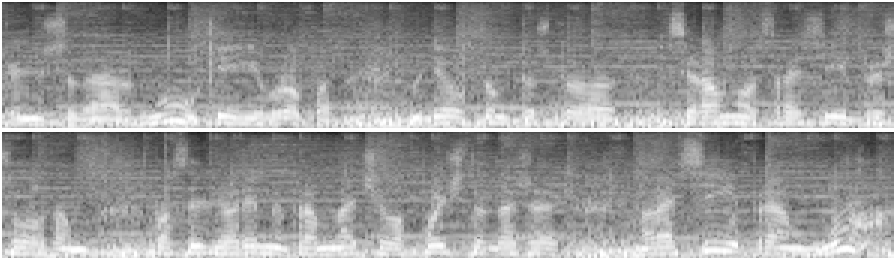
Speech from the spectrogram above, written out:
конечно, да, ну, окей, Европа, но дело в том, то, что все равно с России пришло там, в последнее время прям начала почта даже России прям, ух,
